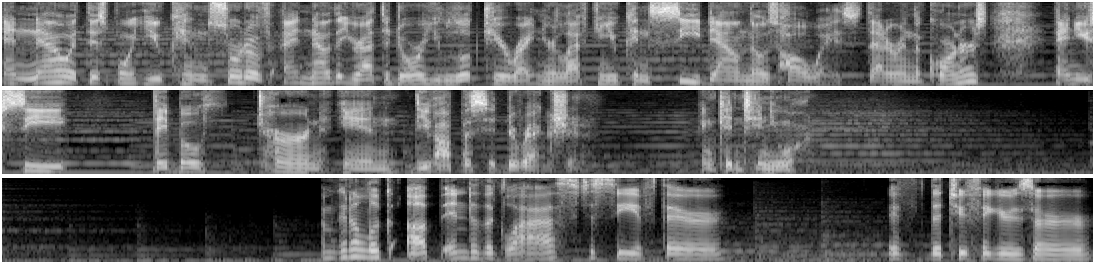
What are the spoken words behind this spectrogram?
And now at this point, you can sort of, and now that you're at the door, you look to your right and your left, and you can see down those hallways that are in the corners, and you see they both turn in the opposite direction and continue on. I'm gonna look up into the glass to see if they're if the two figures are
